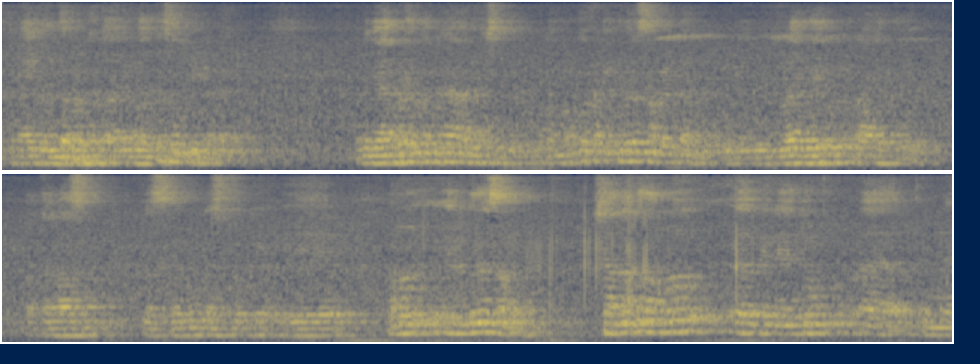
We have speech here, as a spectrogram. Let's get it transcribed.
അതുമായി ബന്ധപ്പെട്ട കാര്യങ്ങളൊക്കെ സൂചിപ്പിക്കണം അപ്പോൾ ഞാൻ ഇവിടെ തന്നെ ആലോചിച്ചത് നമുക്ക് പഠിക്കുന്ന സമയത്താണ് ഇവിടെ ഇതേ ഒരു പ്രായത്തിൽ പത്താം ക്ലാസ്സും പ്ലസ് വണ്ണും പ്ലസ് ടു ഒക്കെ നമ്മൾ എഴുതുന്ന സമയം. പക്ഷെ അന്നൊക്കെ നമ്മൾ പിന്നെ ഏറ്റവും പിന്നെ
